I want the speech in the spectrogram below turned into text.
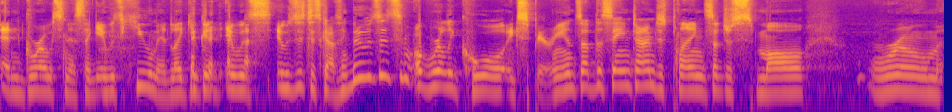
and grossness like it was humid like you could it was it was just disgusting but it was just a really cool experience at the same time just playing such a small room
